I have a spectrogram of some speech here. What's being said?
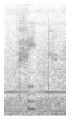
open.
